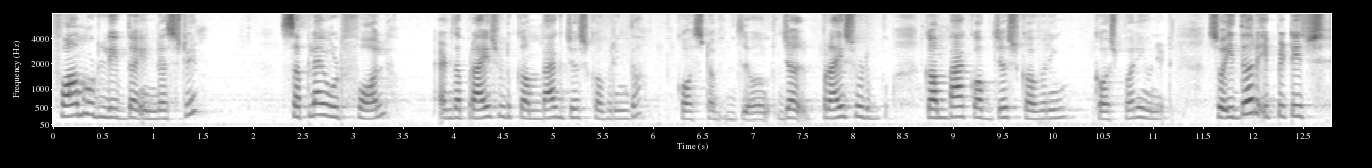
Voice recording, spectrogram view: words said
Farm would leave the industry, supply would fall and the price would come back just covering the cost of price would come back of just covering cost per unit. So, either if it is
